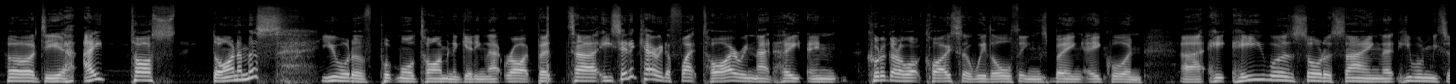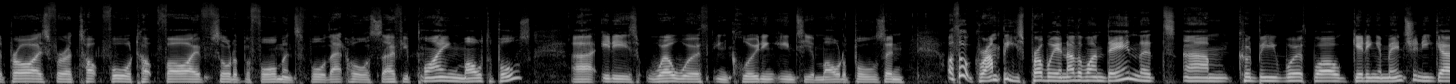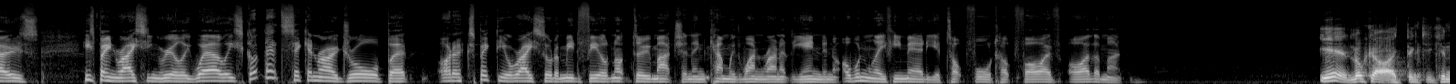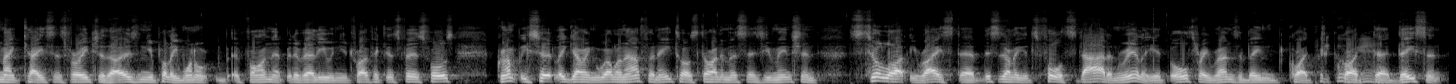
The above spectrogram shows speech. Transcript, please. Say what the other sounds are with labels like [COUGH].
oh dear, Atos Dynamis. You would have put more time into getting that right, but uh, he said it carried a flat tyre in that heat and could have got a lot closer with all things being equal and uh, he he was sort of saying that he wouldn't be surprised for a top four, top five sort of performance for that horse. So if you're playing multiples, uh, it is well worth including into your multiples. And I thought Grumpy's probably another one, Dan, that um, could be worthwhile getting a mention. He goes, he's been racing really well. He's got that second row draw, but I'd expect he'll race sort of midfield, not do much, and then come with one run at the end. And I wouldn't leave him out of your top four, top five either, mate. Yeah, look, I think you can make cases for each of those, and you probably want to find that bit of value in your trifecta's first fours. Grumpy certainly going well enough, and Etos Dynamis, as you mentioned, still lightly raced. Uh, this is only its fourth start, and really, it, all three runs have been quite good, quite yeah. uh, decent,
